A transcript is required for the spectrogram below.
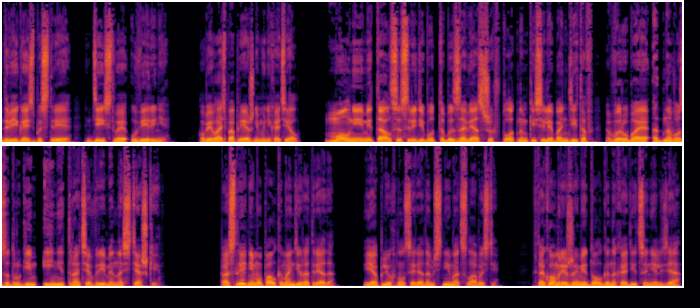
двигаясь быстрее, действуя увереннее. Убивать по-прежнему не хотел, Молнией метался среди будто бы завязших в плотном киселе бандитов, вырубая одного за другим и не тратя время на стяжки. Последним упал командир отряда. Я плюхнулся рядом с ним от слабости. В таком режиме долго находиться нельзя.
